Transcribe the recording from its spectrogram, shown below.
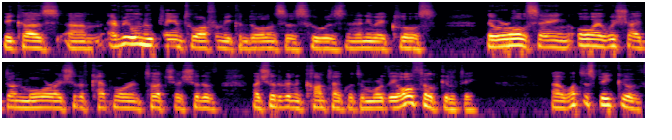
Because um, everyone who came to offer me condolences, who was in any way close, they were all saying, "Oh, I wish I'd done more. I should have kept more in touch. I should have, I should have been in contact with them more." They all felt guilty, uh, what to speak of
